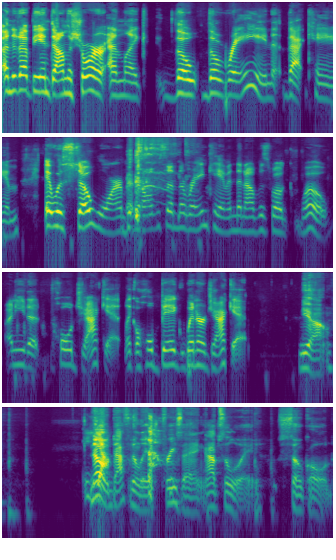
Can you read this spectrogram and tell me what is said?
ended up being down the shore and like the the rain that came, it was so warm, and then all of a sudden the rain came, and then I was like, "Whoa, I need a whole jacket, like a whole big winter jacket." yeah, no, Yeah. definitely, it's freezing. Absolutely, so cold.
